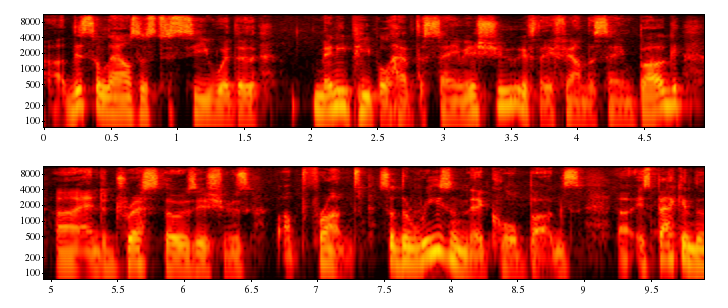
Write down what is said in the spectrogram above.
Uh, this allows us to see whether many people have the same issue, if they found the same bug, uh, and address those issues up front. So the reason they're called bugs uh, is back in the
